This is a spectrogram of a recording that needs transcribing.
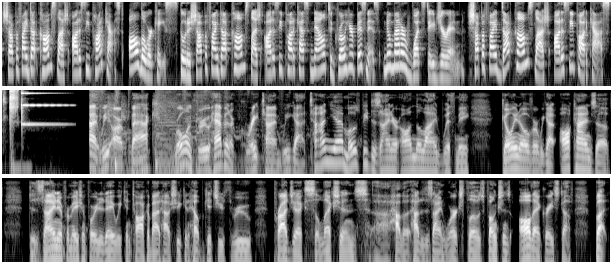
shopify.com slash odyssey podcast, all lowercase. Go to shopify.com slash odyssey podcast now to grow your business, no matter what stage you're in. Shopify.com slash odyssey podcast. All right, we are back, rolling through, having a great time. We got Tanya Mosby, designer, on the line with me, going over. We got all kinds of design information for you today. We can talk about how she can help get you through projects, selections, uh, how the how the design works, flows, functions, all that great stuff. But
